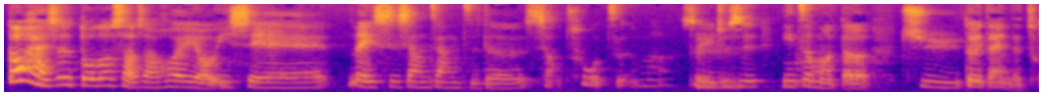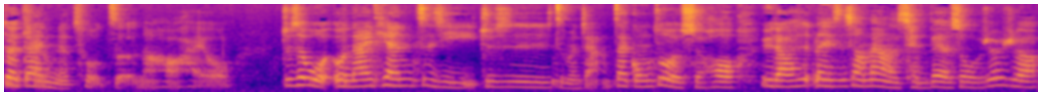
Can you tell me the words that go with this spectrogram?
都还是多多少少会有一些类似像这样子的小挫折嘛。所以就是你怎么的去对待你的挫折对待你的挫折，然后还有就是我我那一天自己就是怎么讲，在工作的时候遇到类似像那样的前辈的时候，我就觉得。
